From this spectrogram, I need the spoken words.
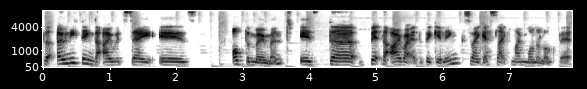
the only thing that I would say is of the moment is the bit that I write at the beginning. So I guess like my monologue bit.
